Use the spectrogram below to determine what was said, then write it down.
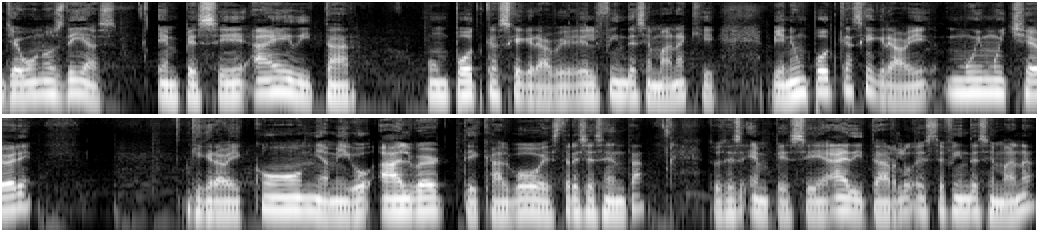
llevo unos días empecé a editar un podcast que grabé el fin de semana, que viene un podcast que grabé muy, muy chévere, que grabé con mi amigo Albert de Calvo S360. Entonces empecé a editarlo este fin de semana.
